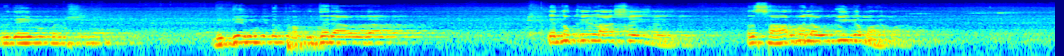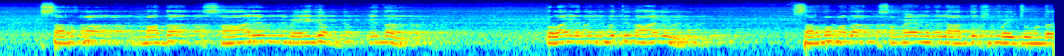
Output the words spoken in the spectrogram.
ഒരു ദൈവം മനുഷ്യന് വിദ്യ കൊണ്ട് പ്രബുദ്ധരാവുക എന്നൊക്കെയുള്ള ആശയങ്ങൾ അത് സാർവലൗകികമാണ്. സർവ മത സാരം വേഗം എന്ന് തൊള്ളായിരത്തി ഇരുപത്തിനാലിൽ സർവമത സമ്മേളനത്തിൽ അധ്യക്ഷം വഹിച്ചുകൊണ്ട്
